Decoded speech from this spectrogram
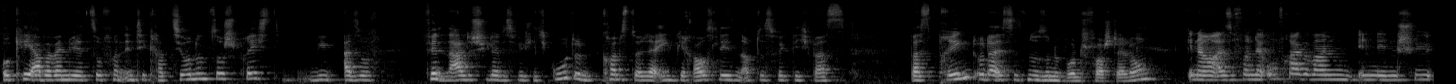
Okay, aber wenn du jetzt so von Integration und so sprichst, wie, also finden alle Schüler das wirklich gut und konntest du da irgendwie rauslesen, ob das wirklich was, was bringt oder ist es nur so eine Wunschvorstellung? Genau, also von der Umfrage waren in den Schül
